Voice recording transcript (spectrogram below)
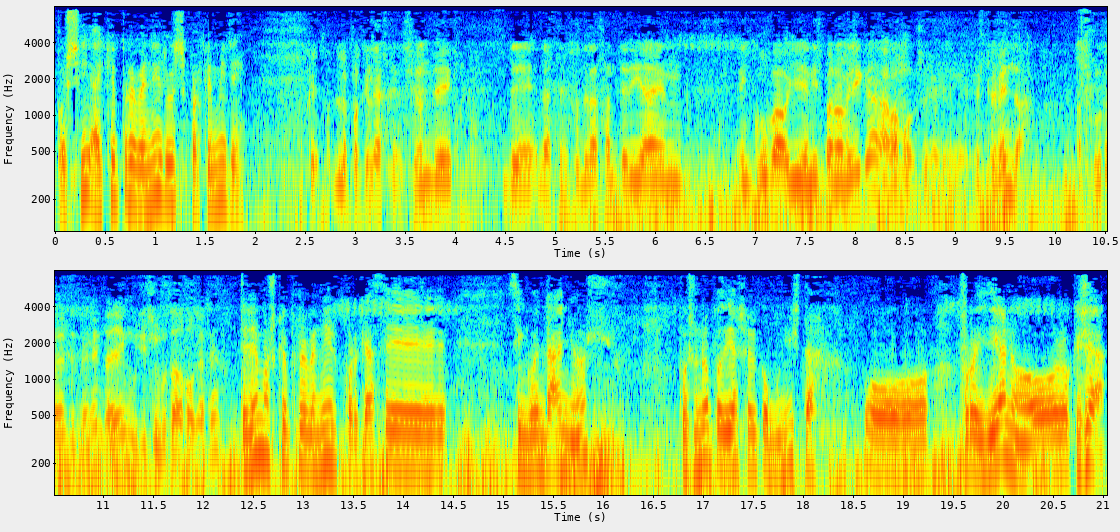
pues sí, hay que prevenirles porque mire. Porque, la extensión de, de, la extensión de la santería en, en Cuba y en Hispanoamérica, vamos, eh, es tremenda, absolutamente tremenda. hay muchísimo trabajo que hacer. Tenemos que prevenir porque hace 50 años, pues uno podía ser comunista o freudiano o lo que sea,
